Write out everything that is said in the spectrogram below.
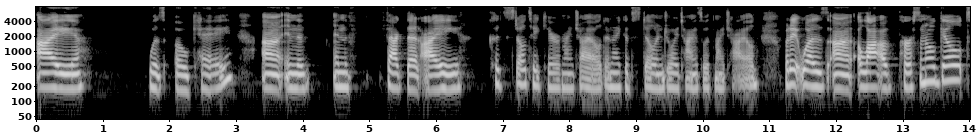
I was okay uh, in the in the fact that I could still take care of my child and I could still enjoy times with my child. But it was uh, a lot of personal guilt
